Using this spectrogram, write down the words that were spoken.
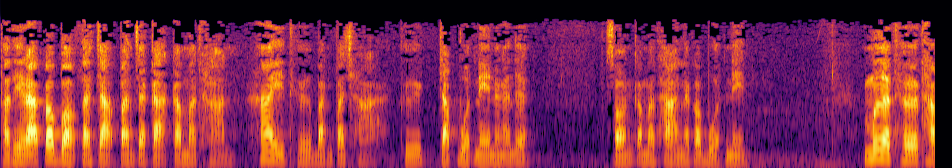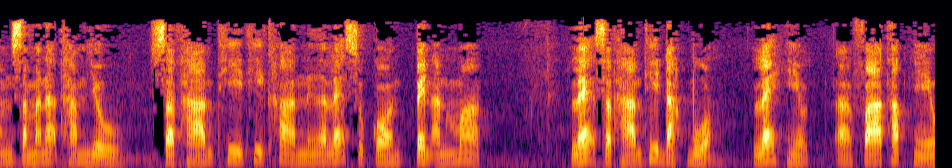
พระเทระก็บอกตาจะปัญจกะกรรมฐาน ให้เธอบรรพชา คือจับบวชเนนอย่างนั้นเถอะ สอนกรรมฐานแล้วก็บวชเนนเมื่อเธอทำสมณธรรมอยู่ สถานที่ที่ฆ่าเนื้อและสุกรเป็นอันมาก และสถานที่ดักบ่วง และเหวฟ้าทับเหว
